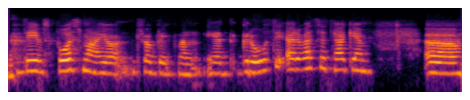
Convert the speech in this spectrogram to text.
dzīves posmā, jo šobrīd man iet grūti ar vecākiem. Uh,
